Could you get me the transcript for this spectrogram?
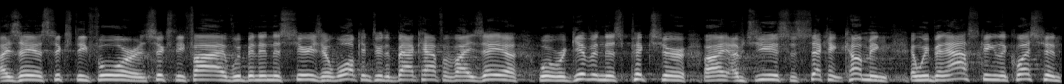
Isaiah 64 and 65. We've been in this series and walking through the back half of Isaiah where we're given this picture of Jesus' second coming. And we've been asking the question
